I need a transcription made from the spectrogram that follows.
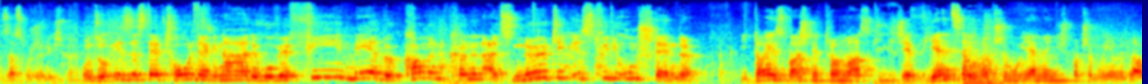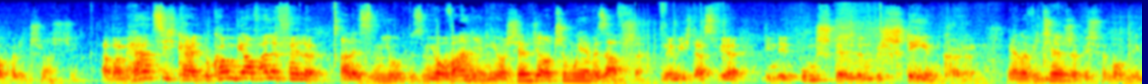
zasłużyliśmy. Und so ist es der Thron der Gnade, wo wir viel mehr bekommen können, als nötig ist für die Umstände. I to jest właśnie tron łaski, gdzie więcej otrzymujemy niż potrzebujemy dla okoliczności. Aber Barmherzigkeit bekommen wir auf alle Fälle. Ale zmił, zmiłowanie, miłosierdzie otrzymujemy zawsze. Nämlich, dass wir in den Umständen bestehen können. Mianowicie, żebyśmy mogli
